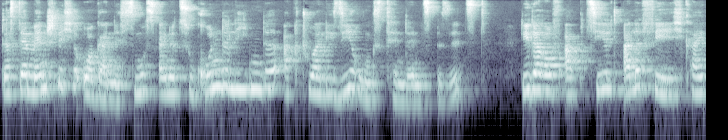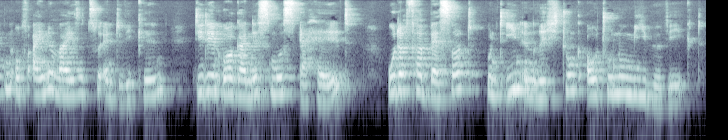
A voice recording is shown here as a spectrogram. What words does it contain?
dass der menschliche Organismus eine zugrunde liegende Aktualisierungstendenz besitzt, die darauf abzielt, alle Fähigkeiten auf eine Weise zu entwickeln, die den Organismus erhält oder verbessert und ihn in Richtung Autonomie bewegt.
